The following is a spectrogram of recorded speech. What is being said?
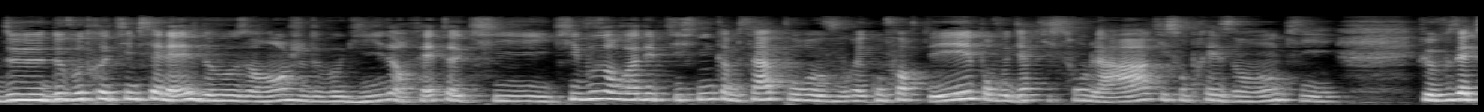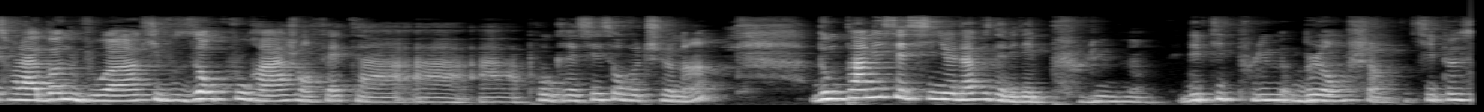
de, votre team céleste, de vos anges, de vos guides, en fait, qui, qui vous envoient des petits signes comme ça pour vous réconforter, pour vous dire qu'ils sont là, qu'ils sont présents, qui que vous êtes sur la bonne voie, qui vous encourage en fait à, progresser sur votre chemin. Donc parmi ces signes-là, vous avez des plumes, des petites plumes blanches qui peuvent,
